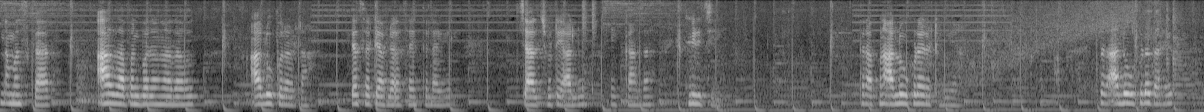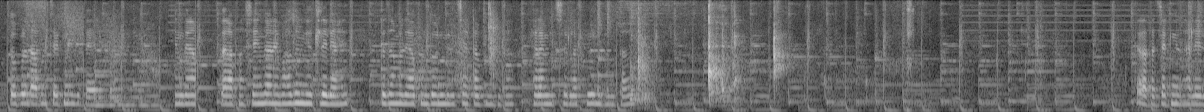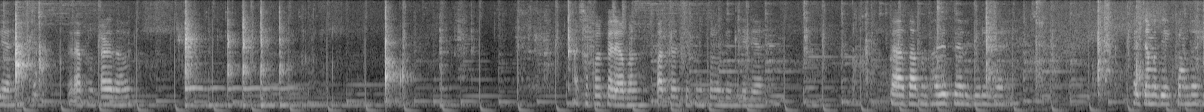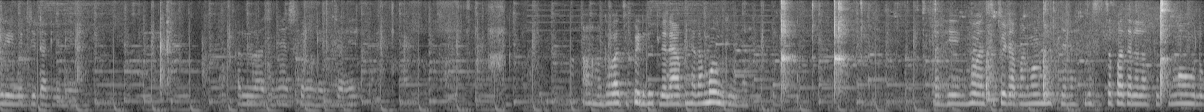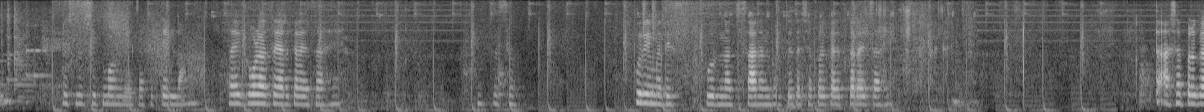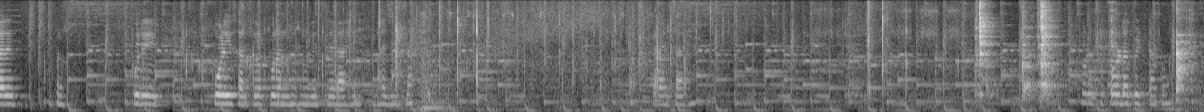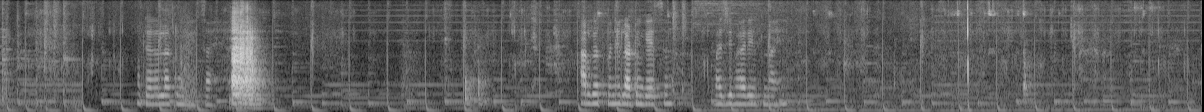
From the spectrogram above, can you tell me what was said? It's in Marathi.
नमस्कार. आज आपण बनवणार आहोत आलू पराठा. त्यासाठी आपल्याला साहित्य लागेल. चार छोटे आलू एक कांदा मिरची. तर आपण आलू उकडायला ठेवूया. तर आलू उकडत आहेत. तोपर्यंत आपण चटणीची तयारी करून घेऊया. तर आपण शेंगदाणे भाजून घेतलेले आहेत. त्याच्यामध्ये आपण दोन मिरच्या टाकून घेतात ह्याला मिक्सरला फिरून घेत आहोत. तर आता चटणी झालेली आहे. तर आपण काढत आहोत. अशा प्रकारे आपण पातळ चटणी करून घेतलेली आहे. तर आता आपण भाजी तयार केलेली आहे. ह्याच्यामध्ये एक कांदा हिरवी मिरची टाकलेली आहे. आलू असं मॅश करून घ्यायचे आहेत. गव्हाचं पीठ घेतलेलं आहे. आपण ह्याला मळून घेऊया. तर हे गव्हाचं पीठ आपण मळून घेतलेलं आहे. जसं चपात्याला लागतं तसं मऊ लसलसीत मळून घ्यायचं असं तेल लावून. हा एक गोळा तयार करायचा आहे. जसं पुरीमध्ये पुरणाचं सारण भरते तशा प्रकारे करायचं आहे. तर अशा प्रकारे आपण पुरी पोळीसारखं पुरण भरून घेतलेलं आहे भाजीचं. करायचं आहे. थोडंसं कोरडं पीठ टाकून आपल्याला लाटून घ्यायचं आहे. अर्गतपणे लाटून घ्यायचं. भाजी भारी येत नाही.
